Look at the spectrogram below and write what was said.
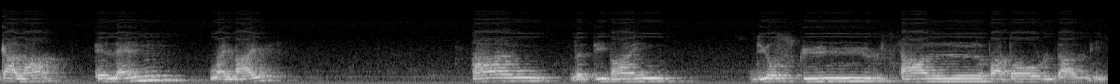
Gala, Hélène, my wife, and the divine Dioscure Salvador Dali.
